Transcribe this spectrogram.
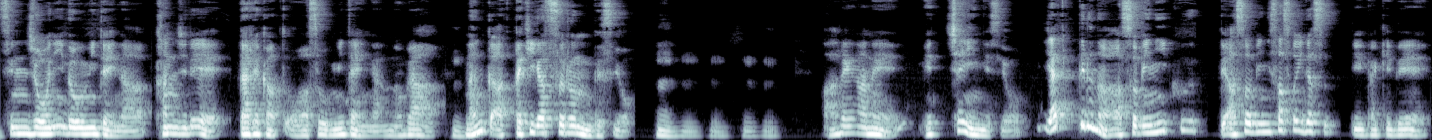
戦場に挑むみたいな感じで誰かと遊ぶみたいなのがうんなんかあった気がするんですよ。あれがね、めっちゃいいんですよ。やってるのは遊びに行くって遊びに誘い出すっていうだけで、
